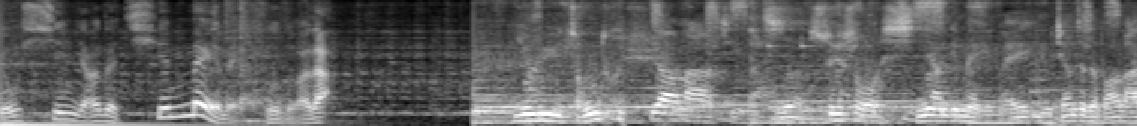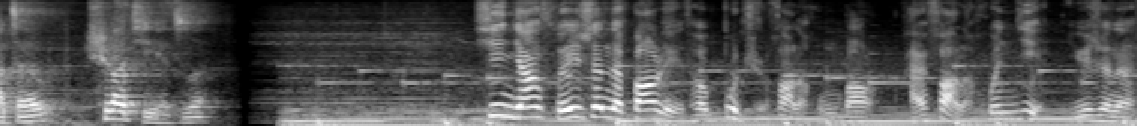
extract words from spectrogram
由新娘的亲妹妹负责的。由于中途需要拿戒指，所以说新娘的妹妹又将这个包拿走，取了戒指。新娘随身的包里头不止放了红包，还放了婚戒。于是呢，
